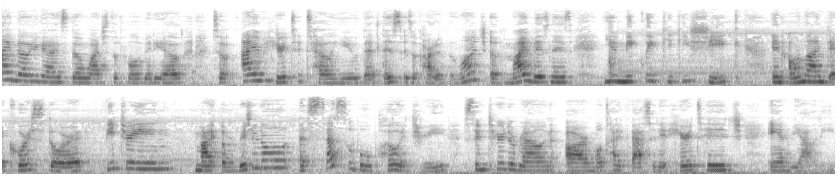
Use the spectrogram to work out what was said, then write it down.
I know you guys don't watch the full video, so I am here to tell you that this is a part of the launch of my business, Uniquely Geeky Chic, an online decor store featuring my original accessible poetry centered around our multifaceted heritage and reality.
